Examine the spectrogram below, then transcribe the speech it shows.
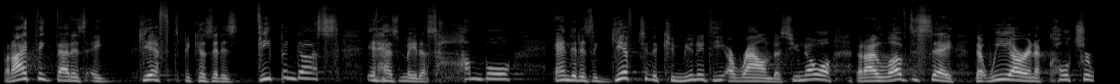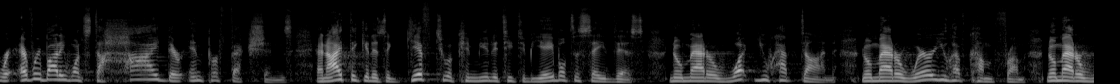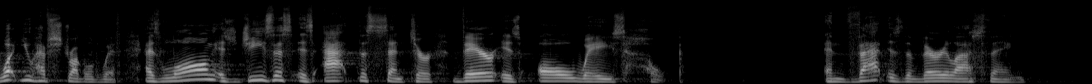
But I think that is a gift because it has deepened us, it has made us humble, and it is a gift to the community around us. You know that I love to say that we are in a culture where everybody wants to hide their imperfections. And I think it is a gift to a community to be able to say this no matter what you have done, no matter where you have come from, no matter what you have struggled with, as long as Jesus is at the center, there is always hope. And that is the very last thing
